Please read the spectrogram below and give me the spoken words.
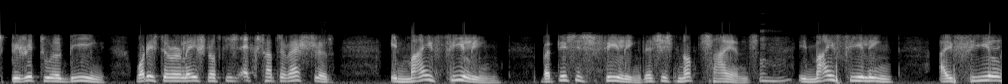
spiritual being? What is the relation of these extraterrestrials? In my feeling, but this is feeling, this is not science. Mm-hmm. In my feeling, I feel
